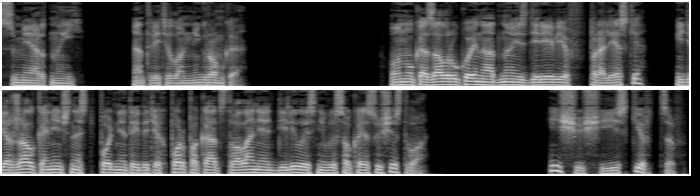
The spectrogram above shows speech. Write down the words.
«Смертный», ответил он негромко. Он указал рукой на одно из деревьев в пролеске и держал конечность поднятой до тех пор, пока от ствола не отделилось невысокое существо. Ищущий из киртцев.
